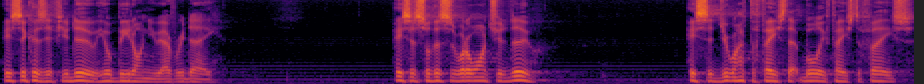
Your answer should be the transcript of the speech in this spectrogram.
He said, Because if you do, he'll beat on you every day. He said, So this is what I want you to do. He said, You're going to have to face that bully face to face.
